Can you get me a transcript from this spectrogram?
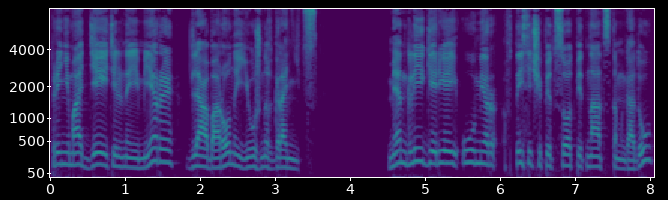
принимать деятельные меры для обороны южных границ. Менгли Герей умер в 1515 году,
